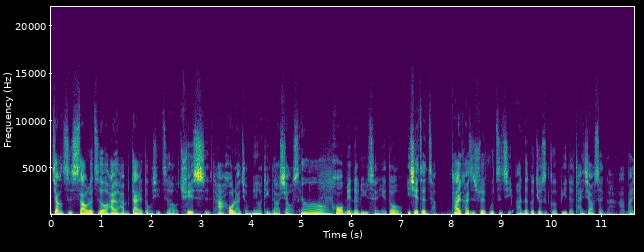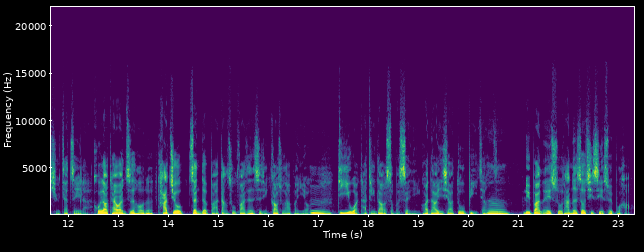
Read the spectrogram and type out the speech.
这样子烧了之后，还有他们带的东西之后，确实他后来就没有听到笑声。哦，后面的旅程也都一切正常。他也开始说服自己啊，那个就是隔壁的谈笑声啊啊，卖酒家贼啦。回到台湾之后呢，他就真的把当初发生的事情告诉他朋友。嗯，第一晚他听到了什么声音？环绕音效，杜比这样子。嗯、旅伴 A 说，他那时候其实也睡不好，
